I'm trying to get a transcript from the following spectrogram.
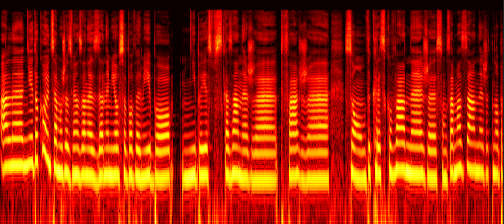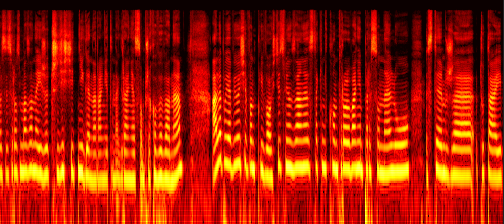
ale nie do końca może związane z danymi osobowymi, bo niby jest wskazane, że twarze są wykreskowane, że są zamazane, że ten obraz jest rozmazany i że 30 dni generalnie te nagrania są przechowywane, ale pojawiły się wątpliwości związane z takim kontrolowaniem personelu, z tym, że tutaj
